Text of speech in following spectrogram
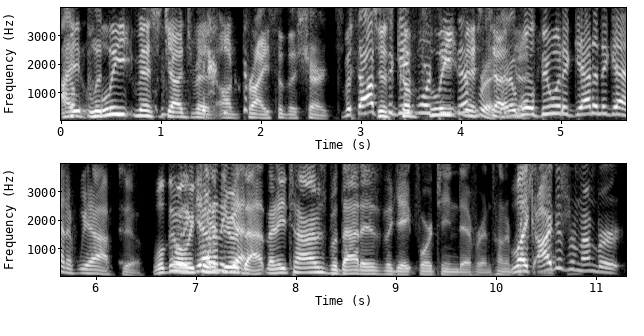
I lit- complete misjudgment on price of the shirts. But that's Just the game 14 complete different. And we'll do it again and again if we have to. We'll do well, it we again can't and do again. it that many times, but that is the Gate 14 difference. 100%. like I just remember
